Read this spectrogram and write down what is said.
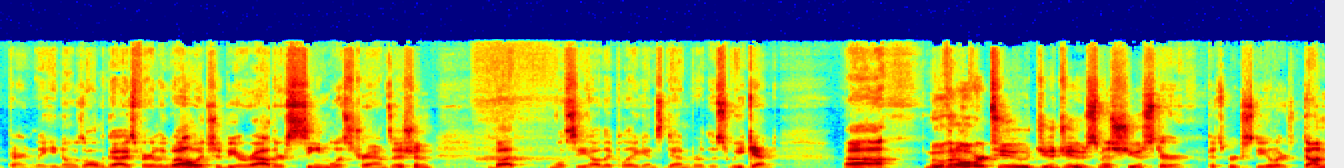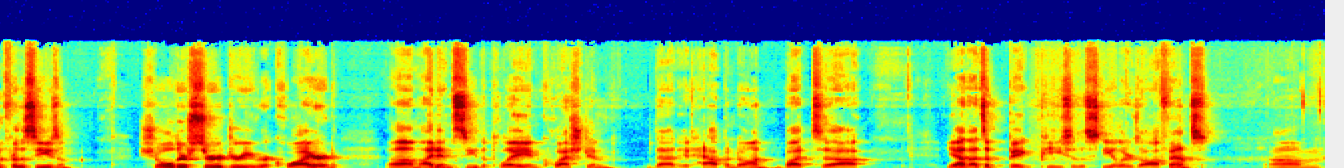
Apparently, he knows all the guys fairly well. It should be a rather seamless transition, but we'll see how they play against Denver this weekend. Uh, moving over to Juju Smith Schuster, Pittsburgh Steelers. Done for the season. Shoulder surgery required. Um, I didn't see the play in question that it happened on, but. Uh, yeah, that's a big piece of the Steelers' offense. Um,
